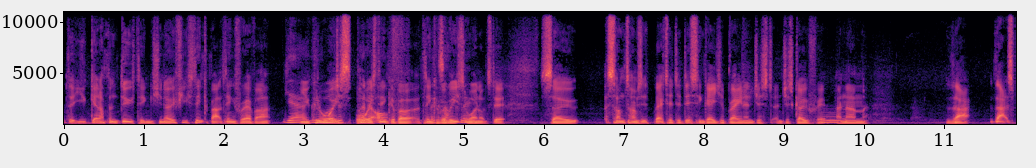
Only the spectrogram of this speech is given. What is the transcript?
that you get up and do things. You know, if you think about things forever, Yeah, you can you always always think off. of a think of a reason why not to do it. So sometimes it's better to disengage your brain and just and just go for it. Mm. And um, that that's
